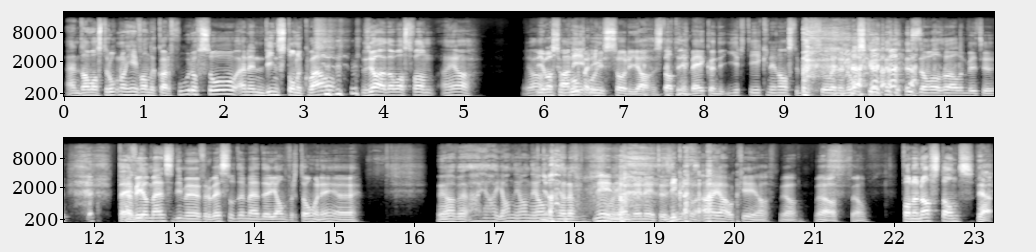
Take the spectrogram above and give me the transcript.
En dan was er ook nog een van de Carrefour of zo. En in die stond ik wel. Dus ja, dat was van, ah ja, Ja, Die was ah, nee, oei, sorry. Ja, je staat er niet bij. Kun je hier tekenen alstublieft zo in een oogje? dus dat was wel een beetje... En veel mensen die me verwisselden met eh, Jan Vertongen. Hè. Eh, ja, we, ah ja, Jan, Jan, Jan. Ja. Ja, dat- Nee, nee. Ja, nee, nee, het is. Ah ja, oké, ja, ja, ja, ja. Van een afstand Ja.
